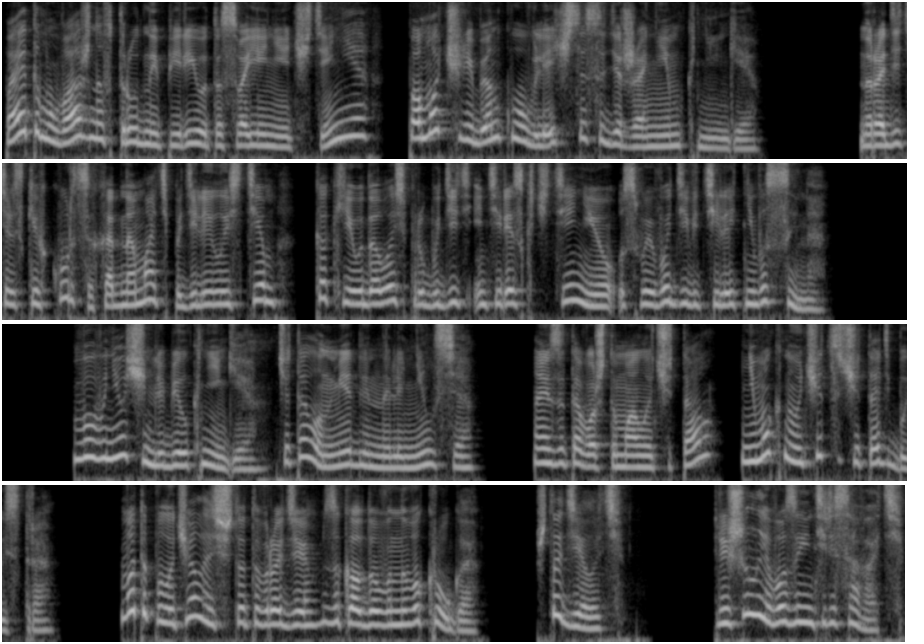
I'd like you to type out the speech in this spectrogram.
Поэтому важно в трудный период освоения чтения помочь ребенку увлечься содержанием книги. На родительских курсах одна мать поделилась тем, как ей удалось пробудить интерес к чтению у своего девятилетнего сына. Вова не очень любил книги, читал он медленно, ленился, а из-за того, что мало читал, не мог научиться читать быстро. Вот и получалось что-то вроде заколдованного круга. Что делать? Решила его заинтересовать.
